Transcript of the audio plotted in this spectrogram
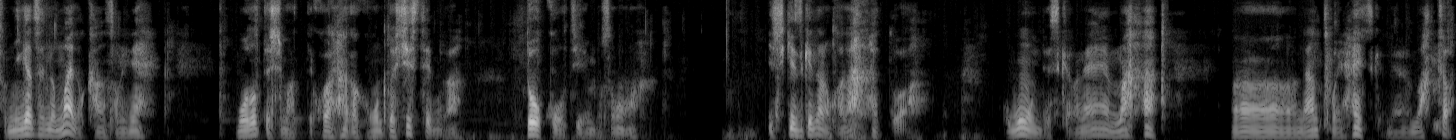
その新潟戦の前の感想にね、戻ってしまって、これはなんか本当にシステムがどうこうっていうよりも、その、意識づけなのかなとは思うんですけどね。まあ、うん、なんとも言えないですけどね。まあ、あとは、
